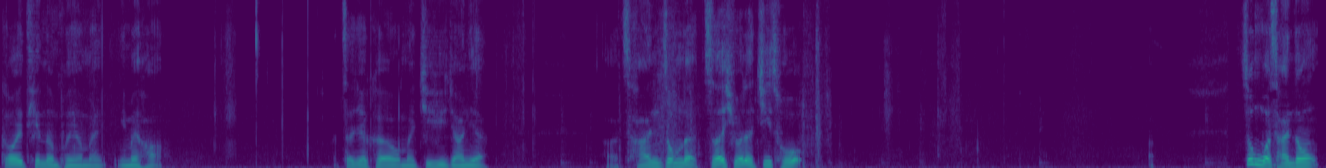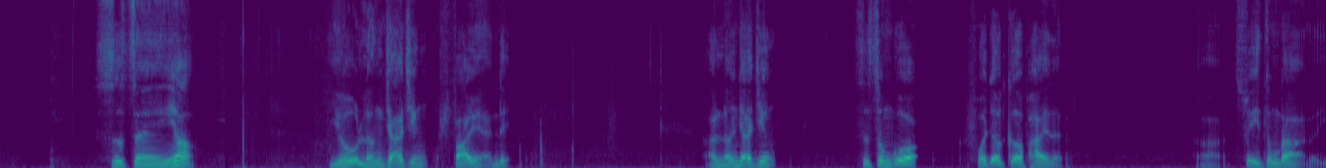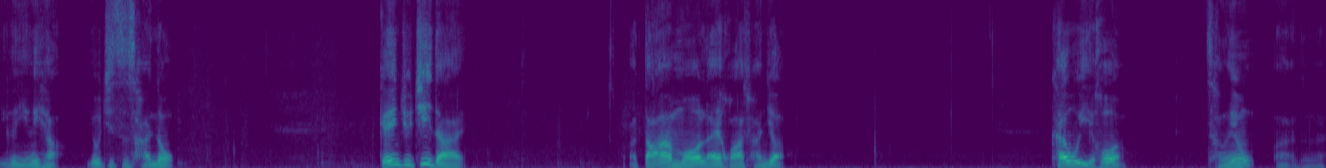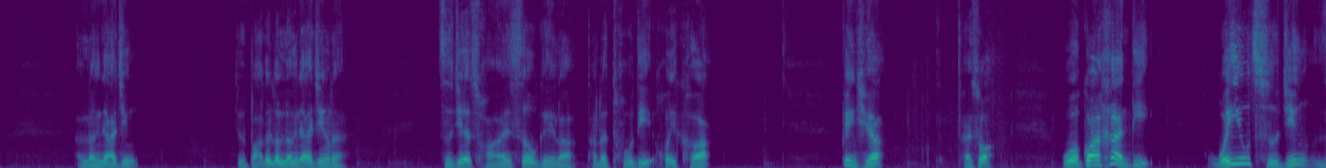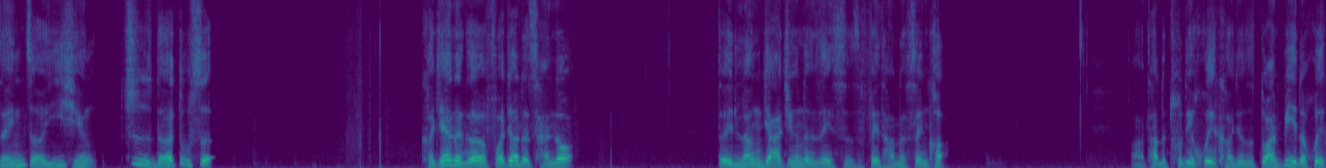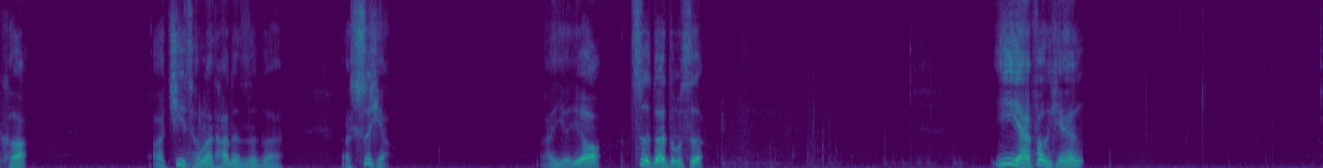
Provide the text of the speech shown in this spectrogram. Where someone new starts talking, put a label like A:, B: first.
A: 各位听众朋友们，你们好。这节课我们继续讲解啊禅宗的哲学的基础。中国禅宗是怎样由《楞伽经》发源的？啊，《楞伽经》是中国佛教各派的啊最重大的一个影响，尤其是禅宗。根据记载，达摩来华传教，开悟以后，曾用啊这个《楞伽经》，就是把这个《楞伽经》呢，直接传授给了他的徒弟慧可，并且还说：“我观汉地，唯有此经，仁者一行，智得度世。”可见这个佛教的禅宗。对《楞伽经》的认识是非常的深刻，啊，他的徒弟慧可就是断臂的慧可，啊，继承了他的这个呃思想，啊，也要智得度世，一言奉行，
